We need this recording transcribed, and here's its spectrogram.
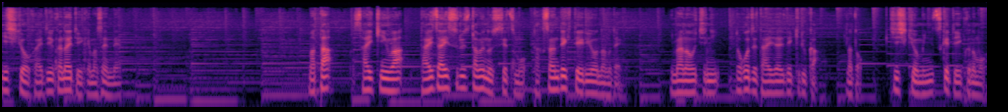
意識を変えていかないといけませんね。また最近は滞在するための施設もたくさんできているようなので今のうちにどこで滞在できるかなど知識を身につけていくのも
